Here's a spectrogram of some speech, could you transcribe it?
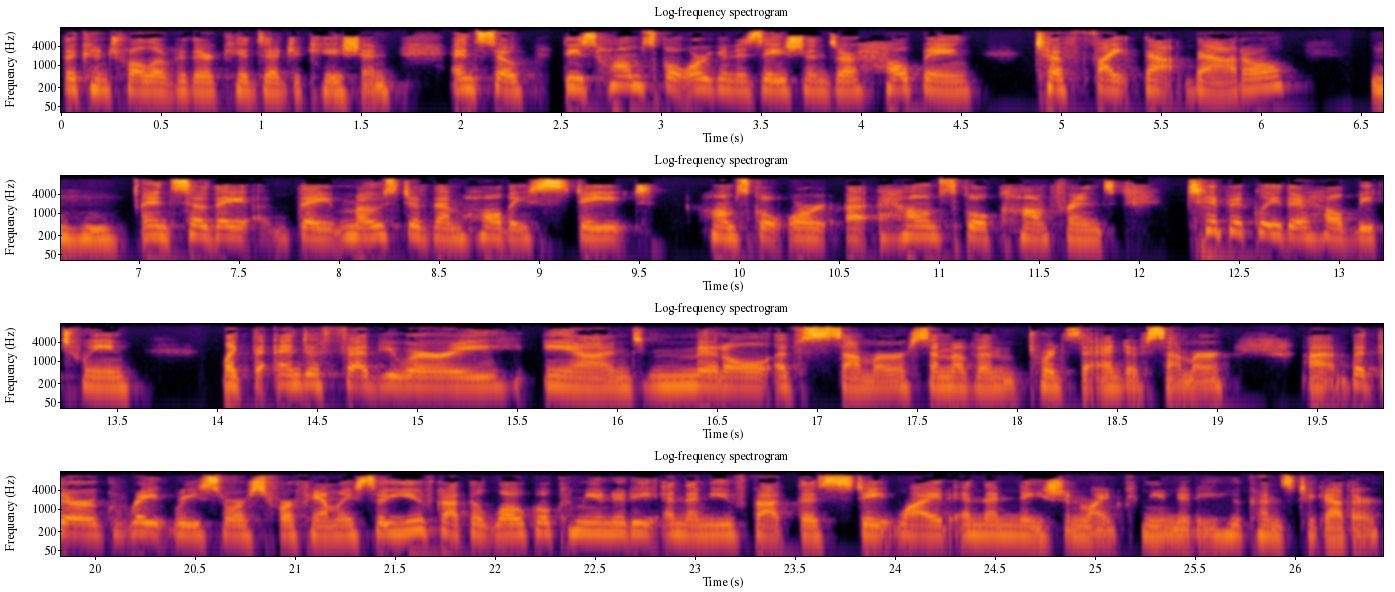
the control over their kids education and so these homeschool organizations are helping to fight that battle mm-hmm. and so they they most of them hold a state homeschool or a homeschool conference. Typically, they're held between like the end of February and middle of summer, some of them towards the end of summer. Uh, but they're a great resource for families. So you've got the local community and then you've got the statewide and then nationwide community who comes together.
